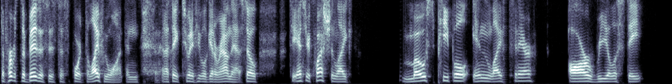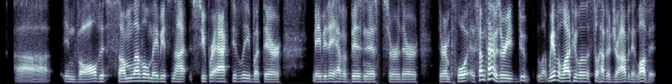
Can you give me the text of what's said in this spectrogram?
the purpose of business is to support the life we want and and i think too many people get around that. So to answer your question like most people in life and air are real estate uh involved at some level. Maybe it's not super actively but they're maybe they have a business or they're they're employed sometimes they do we have a lot of people that still have their job and they love it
